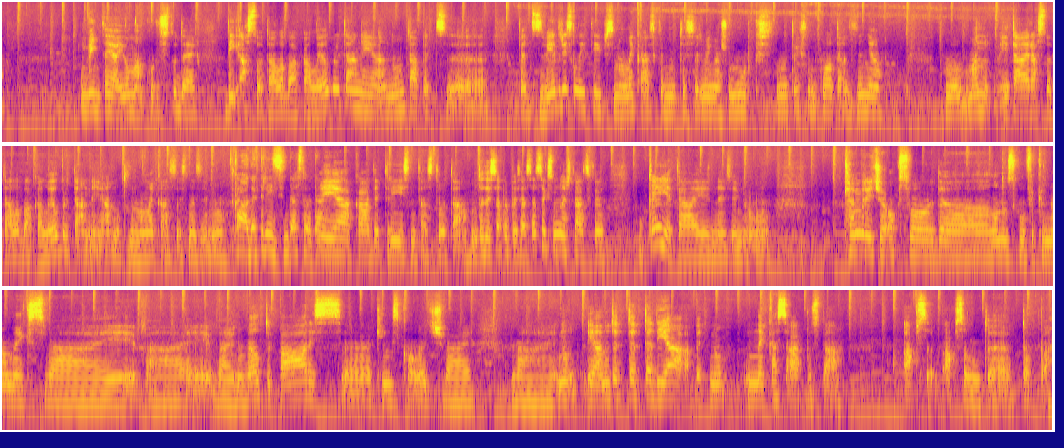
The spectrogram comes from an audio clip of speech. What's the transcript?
Viņa tajā jomā, kuru studēja, bija astotā labākā Lielbritānijā. Nu, tāpēc eh, pēc zviedru izglītības man likās, ka nu, tas ir vienkārši mūks, nu, teiksim, kvalitātes ziņā. Nu, man, ja tā ir astotā labākā Lielbritānijā, nu, tad man liekas, es nezinu. Kāda ir 38? Jā, kāda ir 38. Un tad es sapratu pēc Saseks universitātes, ka ok, ja tā ir, nezinu Cambridge, Oxford, uh, London School of Economics vai, vai, vai nu vēl tur pāris uh, King's College vai, vai nu, jā, nu tad, tad, tad jā, bet nu, nekas ārpus tā abs, absolūta topa.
